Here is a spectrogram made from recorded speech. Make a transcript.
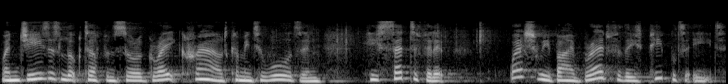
When Jesus looked up and saw a great crowd coming towards him, he said to Philip, Where shall we buy bread for these people to eat?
